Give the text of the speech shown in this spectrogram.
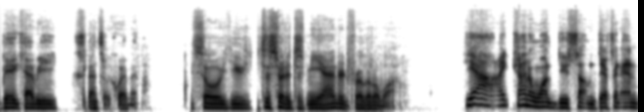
big, heavy, expensive equipment. So you just sort of just meandered for a little while. Yeah, I kind of wanted to do something different. And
